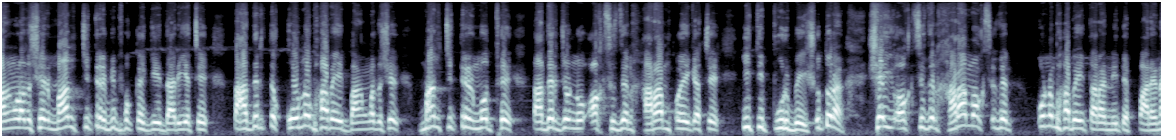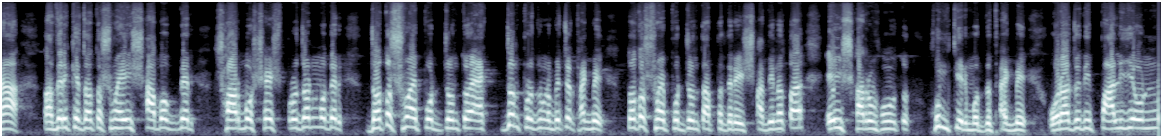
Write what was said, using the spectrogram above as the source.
বাংলাদেশের মানচিত্রের বিপক্ষে গিয়ে দাঁড়িয়েছে। তাদের তো কোনোভাবেই বাংলাদেশের মানচিত্রের মধ্যে তাদের জন্য অক্সিজেন হারাম হয়ে গেছে ইতিপূর্বেই। সুতরাং সেই অক্সিজেন, হারাম অক্সিজেন কোনোভাবেই তারা নিতে পারে না। তাদেরকে যত সময় এই শাবকদের সর্বশেষ প্রজন্মদের যত সময় পর্যন্ত একজন প্রজন্ম বেঁচে থাকবে, তত সময় পর্যন্ত আপনাদের এই স্বাধীনতা, এই সার্বভৌমত্ব হুমকির মধ্যে থাকবে। ওরা যদি পালিয়ে অন্য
